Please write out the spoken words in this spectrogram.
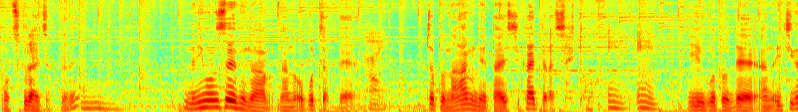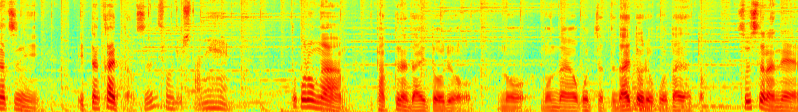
もう作られちゃってね。うん。で日本政府があの怒っちゃってはい。ちょっと長峰大使帰ってらっしゃいとえええいうことであの1月に一旦帰ったんですね。えそうでしたね。ところがパク・クネ大統領の問題が起こっちゃって大統領交代だと、そしたらね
